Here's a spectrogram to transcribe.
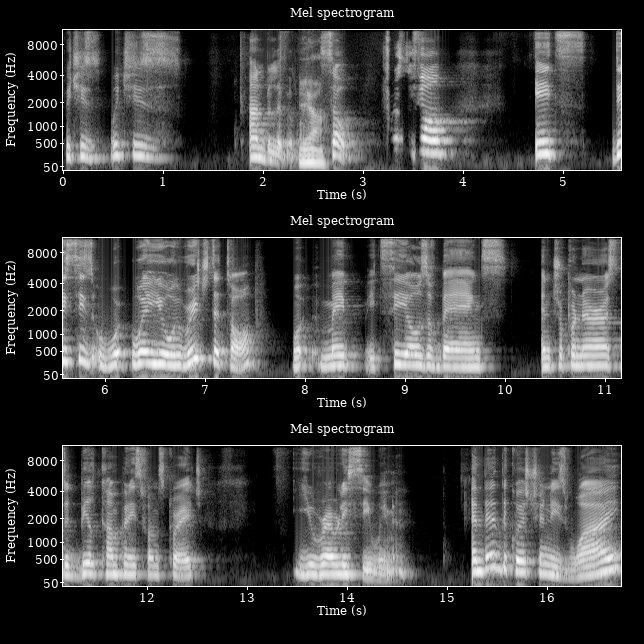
which is which is unbelievable. Yeah. So first of all, it's this is w- where you reach the top maybe it's CEOs of banks, entrepreneurs that build companies from scratch. You rarely see women. And then the question is why?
